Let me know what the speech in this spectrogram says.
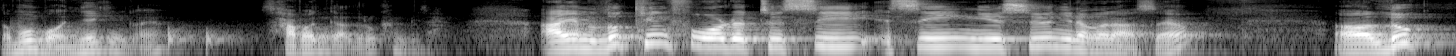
너무 먼 얘기인가요? 4번 가도록 합니다. I am looking forward to see, seeing you soon이라고 나왔어요. 어, look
